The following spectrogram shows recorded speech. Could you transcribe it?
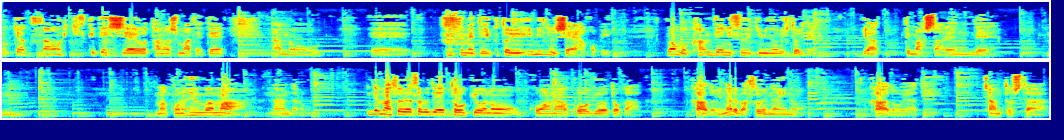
お客さんを引きつけて試合を楽しませて、あの、えー、進めていくという意味での試合運びはもう完全に鈴木みのる一人でやってましたねんで、うん。まあこの辺はまあ、なんだろう。でまあそれはそれで東京のコアナ工業とか、カードになればそういうなりのカードをやって、ちゃんとした、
